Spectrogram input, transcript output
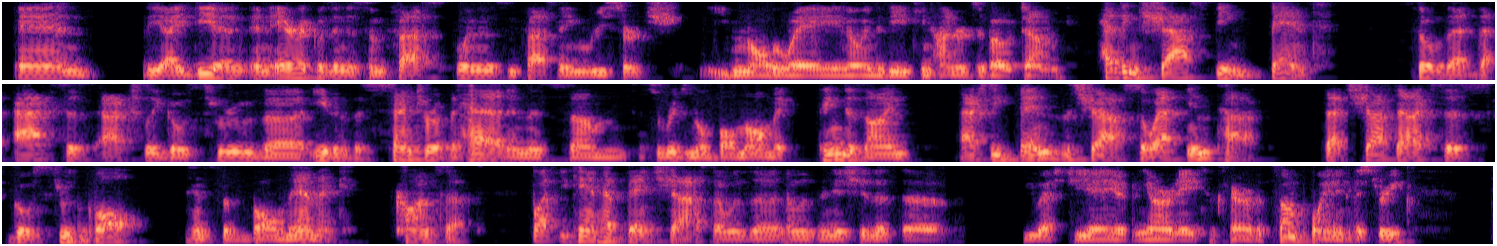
And the idea, and Eric was into some fast, went into some fascinating research, even all the way, you know, into the 1800s about um, having shafts being bent so that the axis actually goes through the either the center of the head in this um, this original balnomic ping design actually bends the shaft. So at impact that shaft axis goes through the ball hence the balmamic concept. But you can't have bent shafts. That was a that was an issue that the USGA and the R&A took care of at some point in history.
